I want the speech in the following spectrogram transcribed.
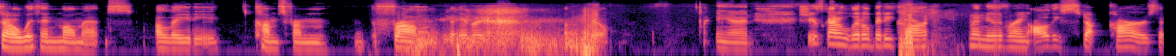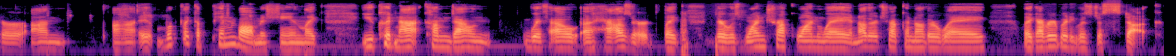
so within moments a lady comes from from the area and she's got a little bitty car maneuvering all these stuck cars that are on uh, it looked like a pinball machine like you could not come down without a hazard like there was one truck one way another truck another way like everybody was just stuck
